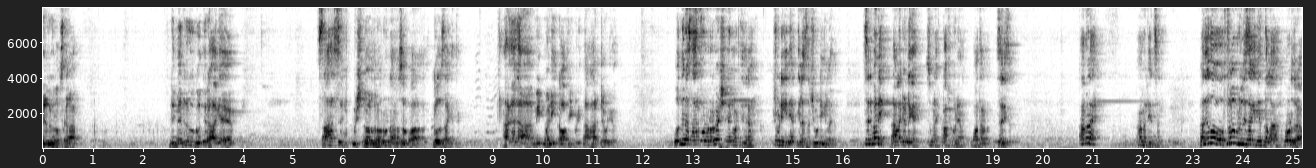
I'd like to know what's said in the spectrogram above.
ಎಲ್ರಿಗೂ ನಮಸ್ಕಾರ. ನಿಮ್ಮೆಲ್ರಿಗೂ ಗೊತ್ತಿರೋ ಹಾಗೆ ಸಾಹಸ್ ಸಿಂಗ್ ವಿಷ್ಣುವರ್ಧನ್ ಅವರು ನಾನು ಸ್ವಲ್ಪ ಕ್ಲೋಸ್ ಆಗಿದ್ದೆ. ಆಗಾಗ ಮೀಟ್ ಮಾಡಿ ಕಾಫಿ ಕುಡಿತಾ ಹರಟೆ ಹೊಡಿಯೋದು. ಒಂದಿನ ಸಾರ್ ಫೋನ್ ರಮೇಶ್, ಏನು ಮಾಡ್ತಿದ್ದೀರಾ? ಶೂಟಿಂಗ್ ಇದೆಯಾ? ಇಲ್ಲ ಸರ್ ಶೂಟಿಂಗ್ ಇಲ್ಲ ಇವತ್ತು. ಸರಿ, ಬನ್ನಿ, ನಾಲ್ಕು ಗಂಟೆಗೆ ಸುಮ್ಮನೆ ಕಾಫಿ ಕುಡಿಯೋಣ, ಮಾತಾಡೋಣ. ಸರಿ ಸರ್ ಆಮೇಲೆ ಆಮೇಲೆ ಏನು ಸರ್ ಅದೇನೋ ಫಿಲ್ಮ್ ರಿಲೀಸ್ ಆಗಿದೆ ಅಂತಲ್ಲ ನೋಡಿದ್ರಾ?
